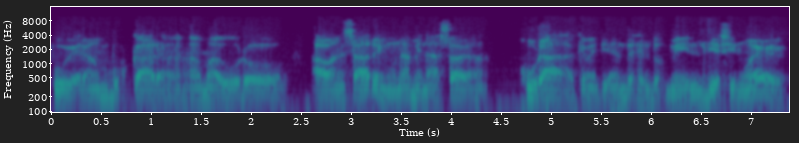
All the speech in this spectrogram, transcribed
pudieran buscar a, Maduro avanzar en una amenaza jurada que me tienen desde el 2019,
